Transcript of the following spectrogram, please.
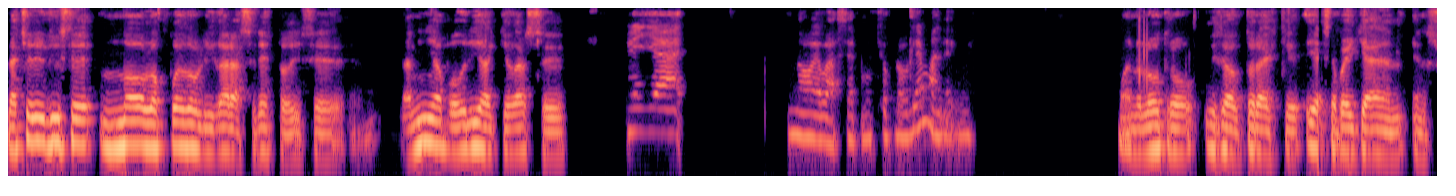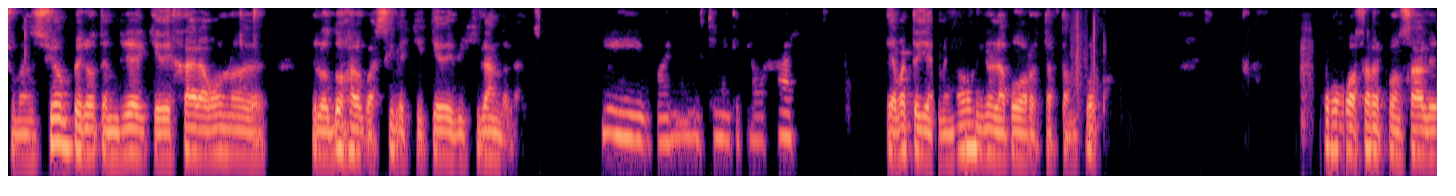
La sheriff dice, no los puedo obligar a hacer esto, dice, la niña podría quedarse, Ella no va a hacer mucho problema, le digo. bueno, lo otro, dice la doctora, es que ella se puede quedar en, en su mansión, pero tendría que dejar a uno de, de los dos alguaciles que quede vigilándola. Y bueno, ellos tienen que trabajar. Y aparte ella es menor y no la puedo arrestar tampoco. Tampoco puedo ser responsable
